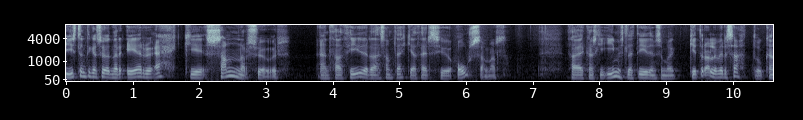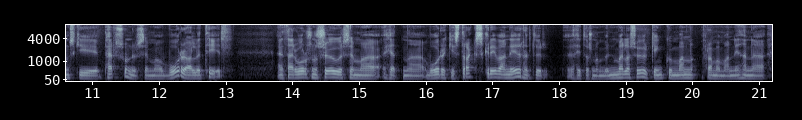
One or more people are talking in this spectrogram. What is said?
Íslendingasögurnar eru ekki sannar sögur en það þýðir það samt ekki að þær séu ósannar. Það er kannski ímislegt í þeim sem getur alveg verið satt og kannski personur sem voru alveg til. En þær voru svona sögur sem að hérna, voru ekki strax skrifað niður heldur heita svona munnmælasögur gengum mann fram að manni. Þannig að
